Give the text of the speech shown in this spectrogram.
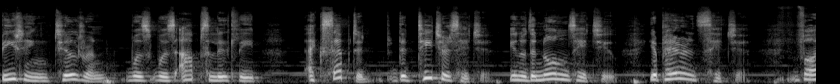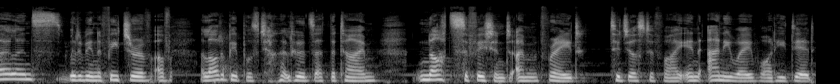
beating children was, was absolutely accepted. The teachers hit you, you know, the nuns hit you, your parents hit you. Violence would have been a feature of, of a lot of people's childhoods at the time. Not sufficient, I'm afraid, to justify in any way what he did.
